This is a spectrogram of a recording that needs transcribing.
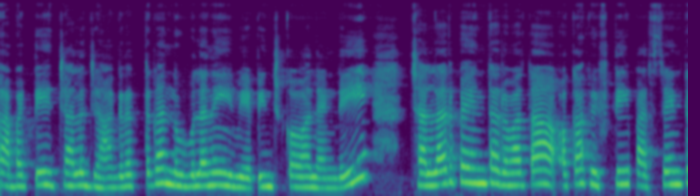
కాబట్టి చాలా జాగ్రత్తగా నువ్వులని వేపించుకోవాలండి. చల్లారిపోయిన తర్వాత ఒక ఫిఫ్టీ పర్సెంట్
